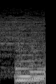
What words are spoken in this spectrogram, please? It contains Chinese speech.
了。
